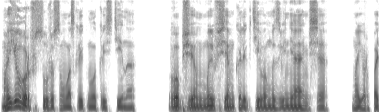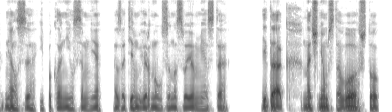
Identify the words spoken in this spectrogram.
«Майор!» — с ужасом воскликнула Кристина. В общем, мы всем коллективом извиняемся. Майор поднялся и поклонился мне, а затем вернулся на свое место. Итак, начнем с того, что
